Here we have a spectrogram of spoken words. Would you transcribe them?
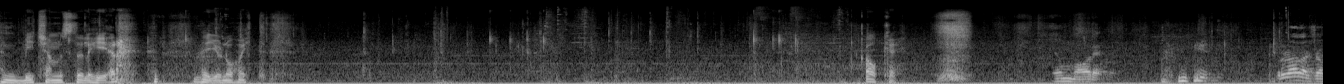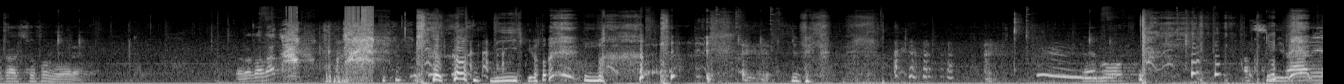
Bitch, I'm still here. hey, you know it. Ok. E un more. Però la gioca a suo favore. Ah! Oddio. Ma... Devo assimilare.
